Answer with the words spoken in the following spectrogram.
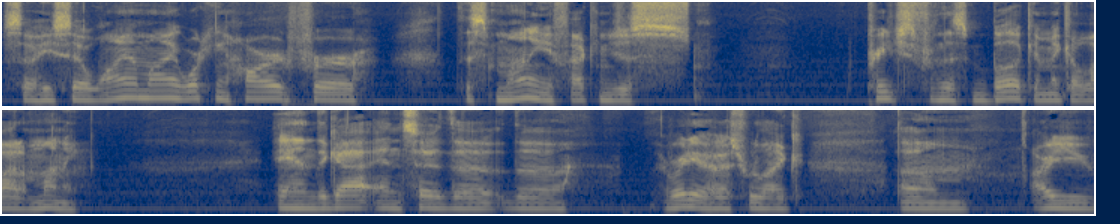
So he said, "Why am I working hard for this money if I can just preach from this book and make a lot of money?" and the guy and so the the, the radio hosts were like um, are you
